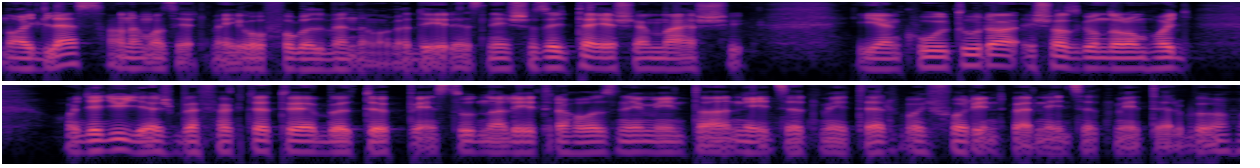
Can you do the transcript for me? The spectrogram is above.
nagy lesz, hanem azért, mert jól fogod benne magad érezni, és ez egy teljesen más ilyen kultúra, és azt gondolom, hogy hogy egy ügyes befektető ebből több pénzt tudna létrehozni, mint a négyzetméter vagy forint per négyzetméterből.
